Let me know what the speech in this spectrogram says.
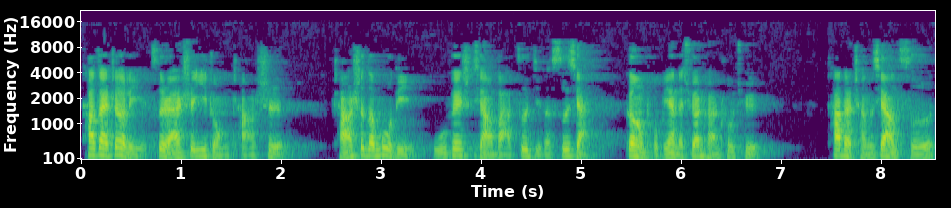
他在这里自然是一种尝试，尝试的目的无非是想把自己的思想更普遍的宣传出去。他的成相词，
